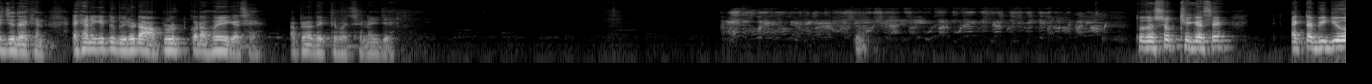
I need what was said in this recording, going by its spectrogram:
এই যে দেখেন, এখানে কিন্তু ভিডিওটা আপলোড করা হয়ে গেছে। আপনারা দেখতে পাচ্ছেন, এই যে। তো দর্শক, ঠিক আছে। একটা ভিডিও,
